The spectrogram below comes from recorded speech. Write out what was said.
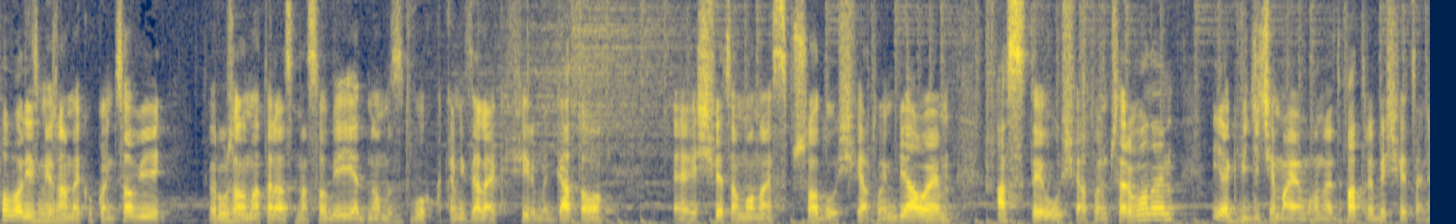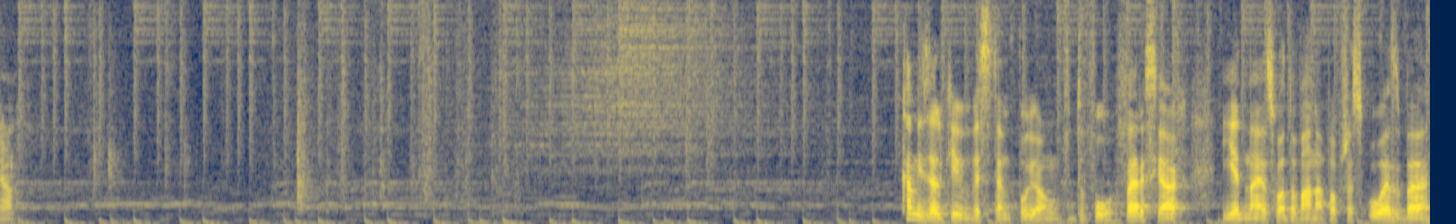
Powoli zmierzamy ku końcowi. Różal ma teraz na sobie jedną z dwóch kamizelek firmy Gato. E, Świecą one z przodu światłem białym, a z tyłu światłem czerwonym. I jak widzicie, mają one dwa tryby świecenia. Kamizelki występują w dwóch wersjach. Jedna jest ładowana poprzez USB,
